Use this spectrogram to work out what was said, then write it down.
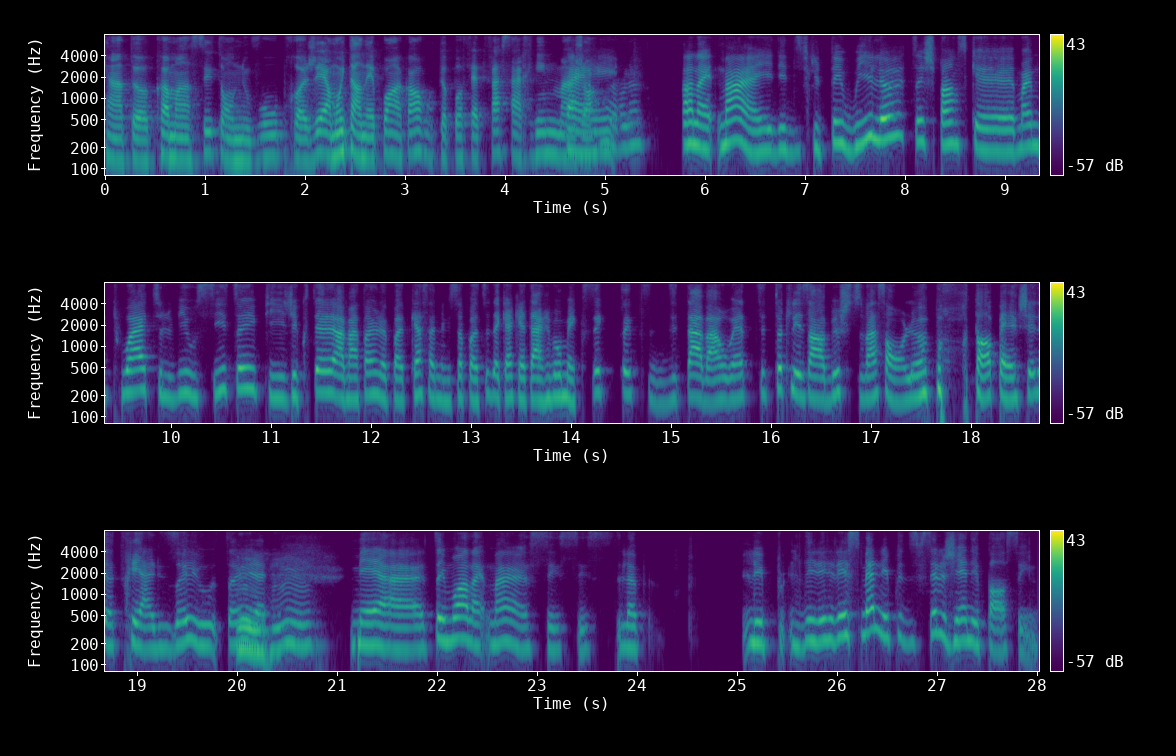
quand tu as commencé ton nouveau projet? À moins que tu n'en aies pas encore ou que tu n'as pas fait face à rien de majeur. Ben, Honnêtement, il y a des difficultés, oui, là. je pense que même toi, tu le vis aussi, tu sais. Puis j'écoutais un matin le podcast à Melissa Potti de quand elle est arrivée au Mexique, tu te dis tabarouette, tu sais, toutes les embûches souvent sont là pour t'empêcher de te réaliser ou, tu sais. Mm-hmm. Mais, euh, tu sais, moi, honnêtement, c'est les, les, semaines les plus difficiles, je viens des passées.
